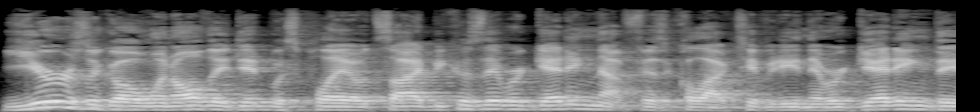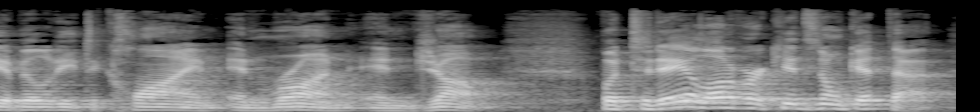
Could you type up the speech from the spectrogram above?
years ago when all they did was play outside because they were getting that physical activity and they were getting the ability to climb and run and jump. But today, a lot of our kids don't get that.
